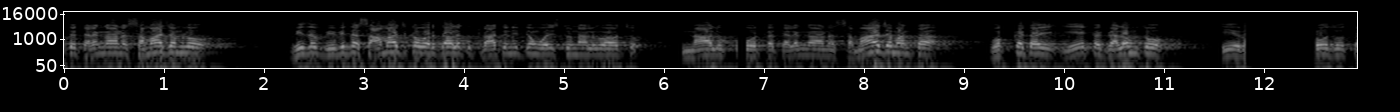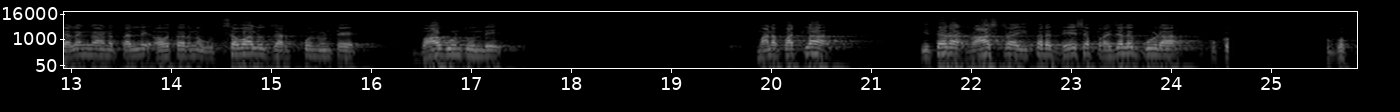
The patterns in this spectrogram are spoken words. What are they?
లేకపోతే తెలంగాణ సమాజంలో వివిధ వివిధ సామాజిక వర్గాలకు ప్రాతినిధ్యం వహిస్తున్నారు కావచ్చు. నాలుగు కోట్ల తెలంగాణ సమాజం అంతా ఒక్కటై ఏకగలంతో ఈ రోజు తెలంగాణ తల్లి అవతరణ ఉత్సవాలు జరుపుకుని ఉంటే బాగుంటుంది. మన పట్ల ఇతర రాష్ట్ర ఇతర దేశ ప్రజలకు కూడా ఒక గొప్ప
